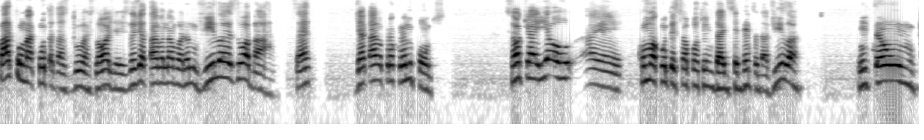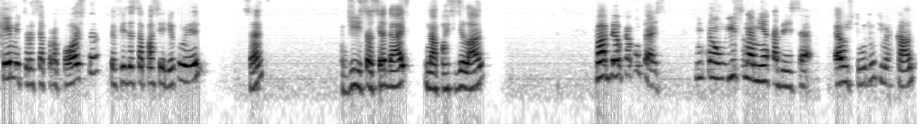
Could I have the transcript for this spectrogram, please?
para tomar conta das duas lojas, eu já estava namorando Vilas ou a Barra, certo? Já estava procurando pontos. Só que aí, eu, é, como aconteceu a oportunidade de ser dentro da Vila, então quem me trouxe a proposta, eu fiz essa parceria com ele, certo? De sociedade, na parte de lá, para ver o que acontece. Então, isso na minha cabeça é um estudo de mercado,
